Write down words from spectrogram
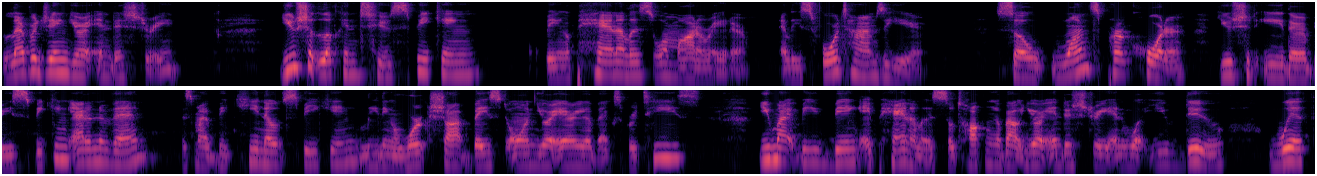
leveraging your industry, you should look into speaking, being a panelist or moderator at least four times a year. So, once per quarter, you should either be speaking at an event, this might be keynote speaking, leading a workshop based on your area of expertise. You might be being a panelist, so talking about your industry and what you do with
